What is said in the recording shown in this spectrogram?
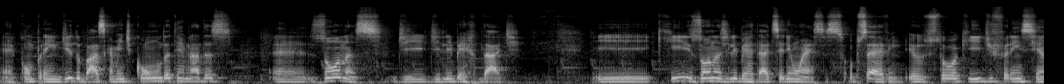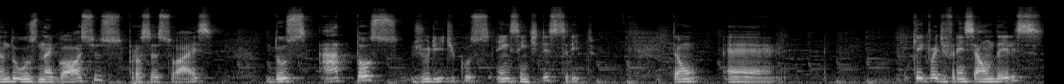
é, compreendido basicamente com determinadas é, zonas de, de liberdade. E que zonas de liberdade seriam essas? Observem, eu estou aqui diferenciando os negócios processuais dos atos jurídicos em sentido estrito. Então, é, o que, que vai diferenciar um deles?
